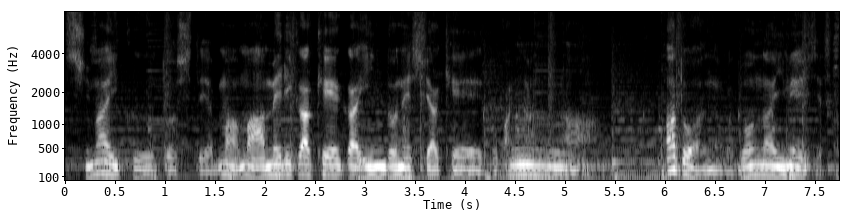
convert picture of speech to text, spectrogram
島行くとしてまあまあアメリカ系かインドネシア系とかになるかな。あとはなんかどんなイメージですか、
